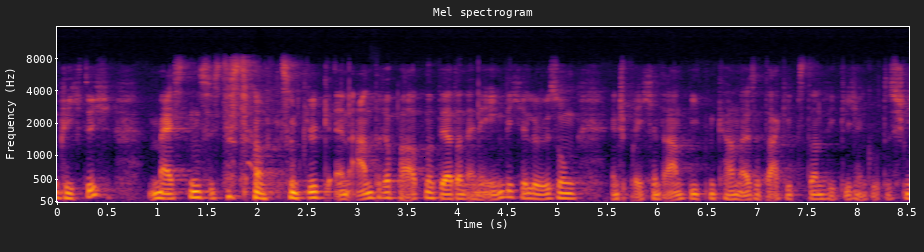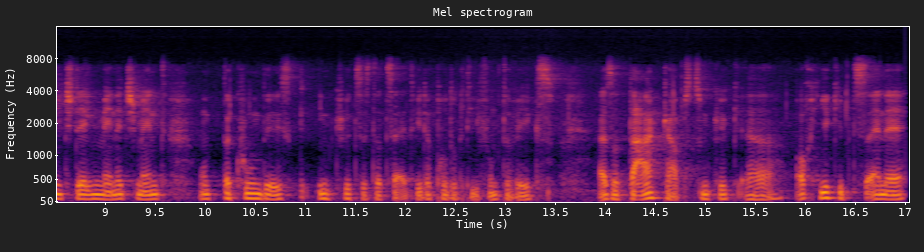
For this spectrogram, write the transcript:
Richtig. Meistens ist das dann zum Glück ein anderer Partner, der dann eine ähnliche Lösung entsprechend anbieten kann. Also da gibt es dann wirklich ein gutes Schnittstellenmanagement und der Kunde ist in kürzester Zeit wieder produktiv unterwegs. Also da gab es zum Glück, äh, auch hier gibt es eine,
